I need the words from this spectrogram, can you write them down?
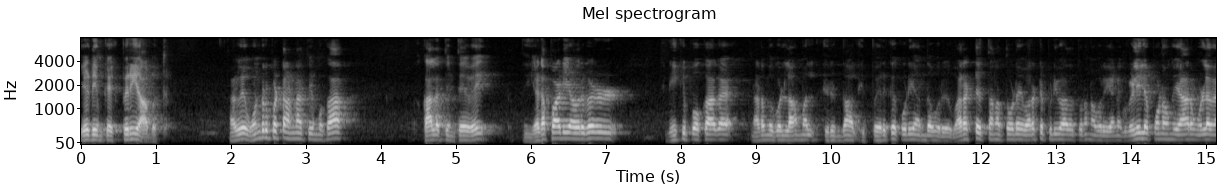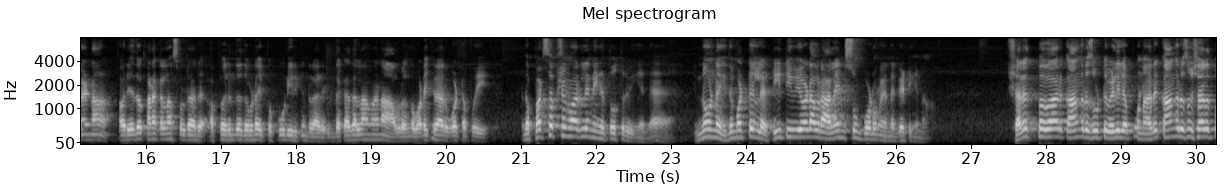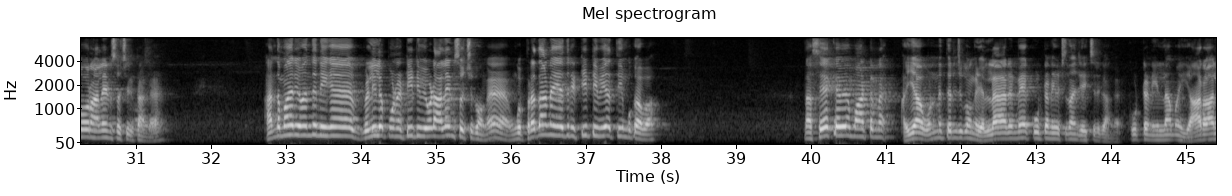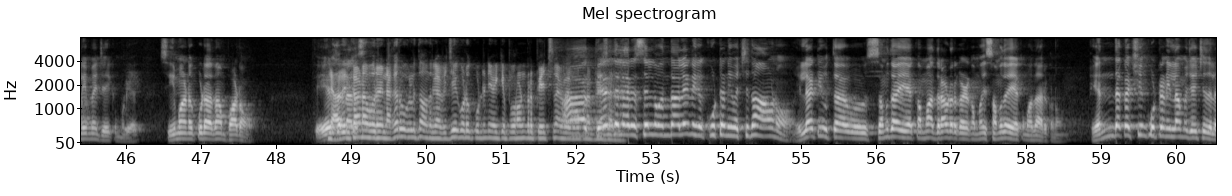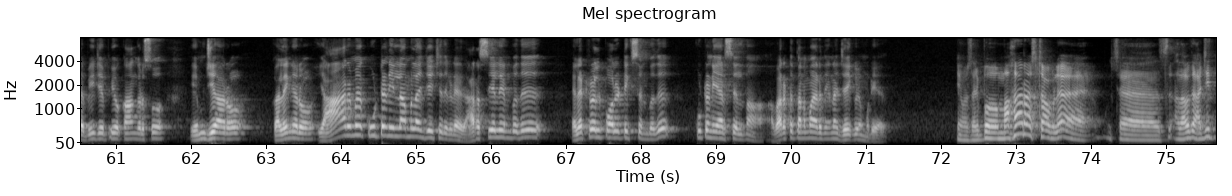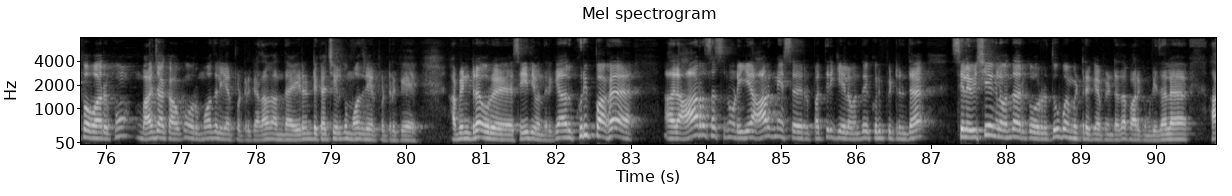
ஏடிஎம்கே பெரிய ஆபத்து. ஆகவே ஒன்றுபட்ட அண்ணா திமுக காலத்தின் தேவை. எடப்பாடி அவர்கள் நீக்கி போக்காக நடந்து கொள்ளாமல் இருந்தால் இப்போ இருக்கக்கூடிய அந்த ஒரு வரட்டுத்தனத்தோட வரட்டு பிடிவாதத்துடன் அவர் எனக்கு வெளியில் போனவங்க யாரும் உள்ள வேணாம். அவர் ஏதோ கணக்கெல்லாம் சொல்கிறாரு அப்போ இருந்ததை விட இப்போ கூடி இருக்கின்றாரு இந்த கதைலாம் வேணாம். அவர் அங்கே உடைக்கிறாரு ஓட்ட போய். அந்த பர்செப்ஷன் வாரிலே நீங்கள் தோற்றுருவீங்கங்க இன்னொன்று இது மட்டும் இல்லை டிடிவியோட அவர் அலைன்ஸும் போடணும் என்ன கேட்டிங்கன்னா. சரத்பவார் காங்கிரஸ் விட்டு வெளியில் போனார். காங்கிரஸும் சரத்பவாரும் அலைன்ஸ் வச்சுக்கிட்டாங்க. அந்த மாதிரி வந்து நீங்கள் வெளியில் போன டிடிவியோட அலைன்ஸ் வச்சுக்கோங்க. உங்கள் பிரதான எதிரி டிடிவியா திமுகவா நான் சேர்க்கவே மாட்டேனே. ஐயா ஒன்று தெரிஞ்சுக்கோங்க. எல்லாருமே கூட்டணி வச்சு தான் ஜெயிச்சிருக்காங்க. கூட்டணி இல்லாமல் யாராலையுமே ஜெயிக்க முடியாது. சீமானு கூட அதான் பாடம். அதற்கான ஒரு நகர்வுகள் தான் வந்திருக்காங்க. விஜய் கூட கூட்டணி வைக்க போறோன்ற பேச்சுலாம் தேர்தல் அரசியல் வந்தாலே நீங்க கூட்டணி வச்சு தான் ஆகணும். இல்லாட்டி சமுதாய இயக்கமா திராவிடர் கழகம் மாதிரி சமுதாய இயக்கமா தான் இருக்கணும். எந்த கட்சியும் கூட்டணி இல்லாமல் ஜெயிச்சதில்லை. பிஜேபியோ காங்கிரஸோ எம்ஜிஆரோ கலைஞரோ யாருமே கூட்டணி இல்லாமலாம் ஜெயிச்சது கிடையாது. அரசியல் என்பது எலக்ட்ரல் பாலிடிக்ஸ் என்பது கூட்டணி அரசியல் தான். வரட்டுத்தனமாக இருந்தீங்கன்னா ஜெயிக்கவே முடியாது. ஏமா சார் இப்போ மகாராஷ்டிராவில் அதாவது அஜித் பவாருக்கும் பாஜகவுக்கும் ஒரு மோதல் ஏற்பட்டிருக்கு. அதாவது அந்த இரண்டு கட்சிகளுக்கும் மோதல் ஏற்பட்டிருக்கு அப்படின்ற ஒரு செய்தி வந்திருக்கு. அது குறிப்பாக அதில் ஆர்எஸ்எஸ்னுடைய ஆர்கனைசர் பத்திரிகையில் வந்து குறிப்பிட்டிருந்த சில விஷயங்களை வந்து அதற்கு ஒரு தூபமிட்டிருக்கு அப்படின்றத பார்க்க முடியுது. அதில்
